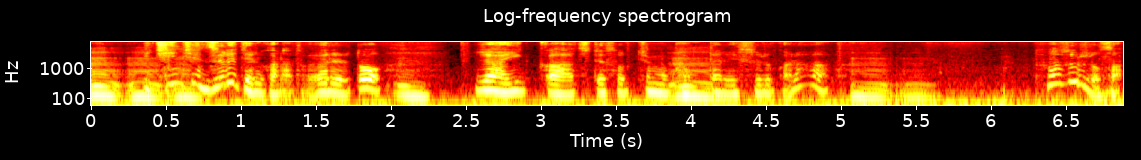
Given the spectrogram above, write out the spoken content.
うんうん1日ずれてるからとか言われるとうん。じゃあいいかっつってそっちも買ったりするから、うんそうするとさ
